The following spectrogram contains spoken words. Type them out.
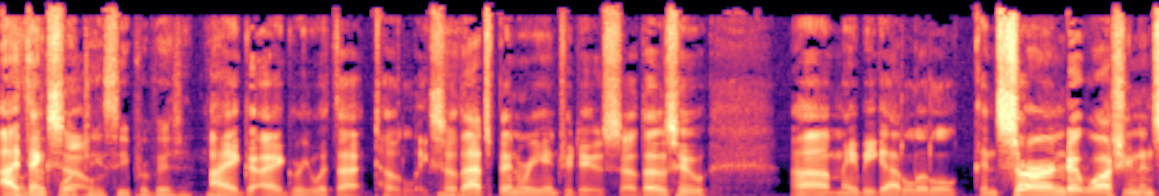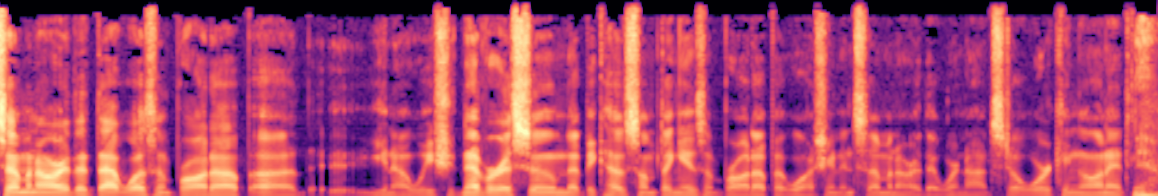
I of think so. 14C provision. I, I agree with that totally. So Mhm. that's been reintroduced. So those who uh, maybe got a little concerned at Washington Seminar that that wasn't brought up, uh, you know, we should never assume that because something isn't brought up at Washington Seminar that we're not still working on it. Yeah.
